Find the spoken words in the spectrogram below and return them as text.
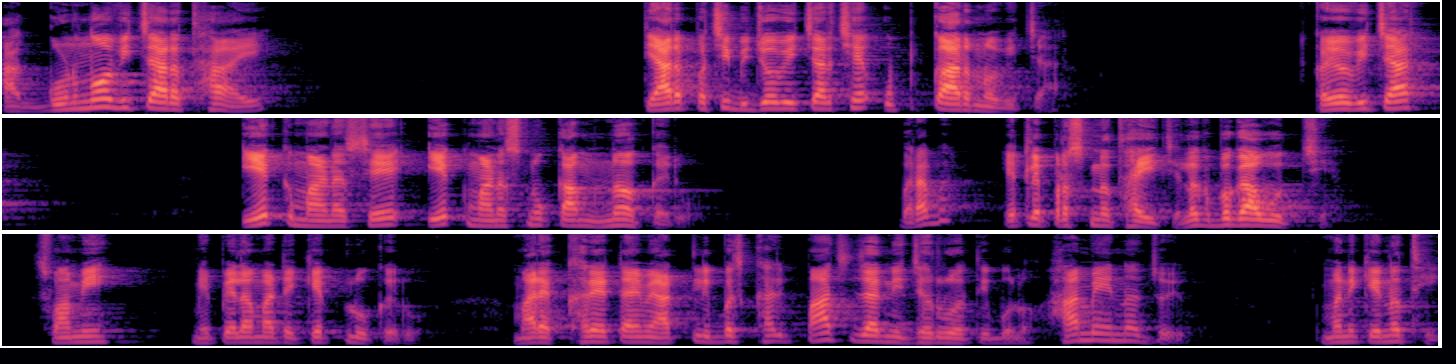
આ ગુણનો વિચાર થાય, ત્યાર પછી બીજો વિચાર છે ઉપકારનો વિચાર. કયો વિચાર? એક માણસે એક માણસનું કામ ન કર્યું. બરાબર? એટલે પ્રશ્ન થાય છે. લગભગ આવું જ છે. સ્વામી, મેં પેલા માટે કેટલું કર્યું? મારે ખરે ટાઈમે આટલી બસ ખાલી પાંચ હજારની જરૂર હતી, બોલો. હા, મેં ન જોયું. મને કે નથી.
